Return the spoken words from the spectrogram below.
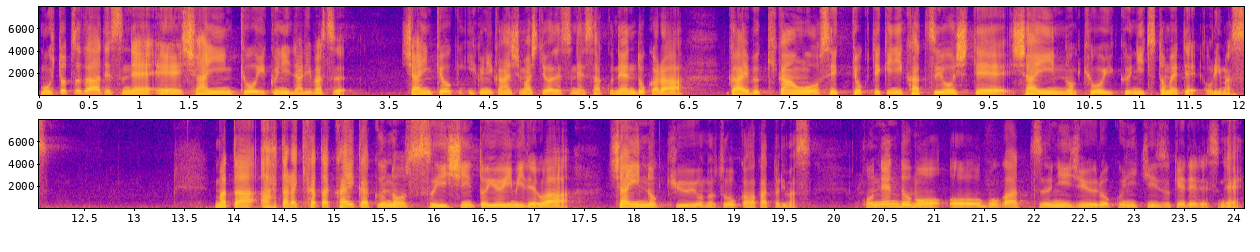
もう一つがですね、社員教育になります。社員教育に関しましてはですね、昨年度から外部機関を積極的に活用して社員の教育に努めております。また、働き方改革の推進という意味では、社員の給与の増加を図っております。本年度も5月26日付でですね、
